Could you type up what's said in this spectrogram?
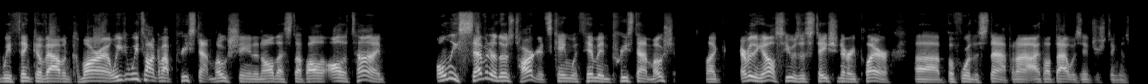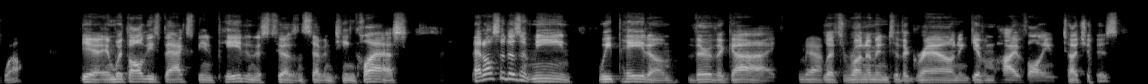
we think of Alvin Kamara. We, we talk about pre snap motion and all that stuff all, all the time. Only seven of those targets came with him in pre snap motion. Like everything else, he was a stationary player uh, before the snap. And I, I thought that was interesting as well. Yeah. And with all these backs being paid in this 2017 class, that also doesn't mean we paid them. They're the guy. Yeah. Let's run them into the ground and give them high volume touches.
